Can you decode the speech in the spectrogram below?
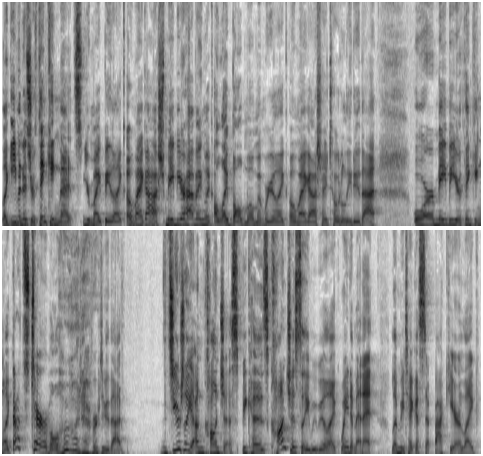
like, even as you're thinking that, you might be like, oh my gosh, maybe you're having like a light bulb moment where you're like, oh my gosh, I totally do that. Or maybe you're thinking, like, that's terrible. Who would ever do that? It's usually unconscious because consciously we'd be like, wait a minute, let me take a step back here. Like,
